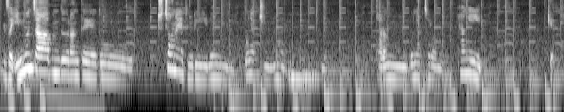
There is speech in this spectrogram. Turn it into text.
그래서 입문자분들한테도 추천해 드리는 꼬냑 중 하나예요. 음. 다른 꼬냑처럼 향이 이렇게 톡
